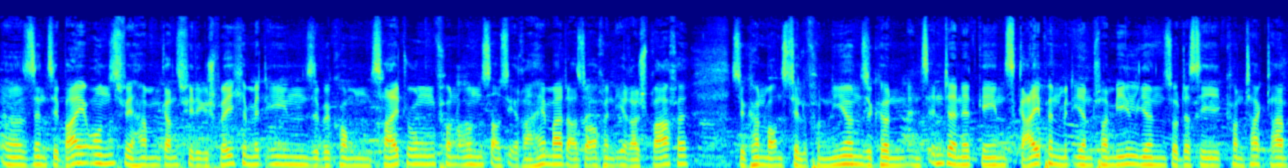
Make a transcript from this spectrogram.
äh, sind sie bei uns. Wir haben ganz viele Gespräche mit ihnen. Sie bekommen Zeitungen von uns aus ihrer Heimat, also auch in ihrer Sprache. Sie können bei uns telefonieren, sie können ins Internet gehen, skypen mit ihren Familien, sodass sie Kontakt haben.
